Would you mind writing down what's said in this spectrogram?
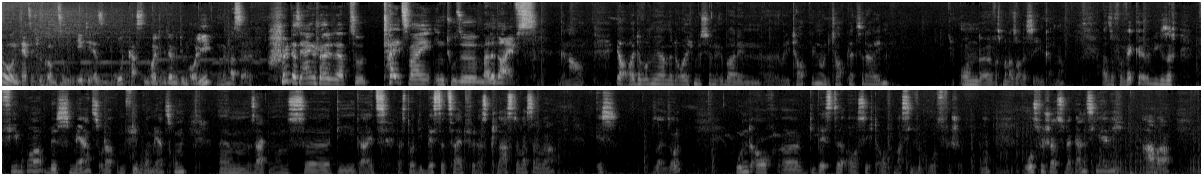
Hallo und herzlich willkommen zum ETS Brotkasten. Heute wieder mit dem Olli. Und dem Marcel. Schön, dass ihr eingeschaltet habt zu Teil 2 Into the Maledives. Genau. Ja, heute wollen wir mit euch ein bisschen über, den, äh, über die Tauchgänge und die Tauchplätze da reden. Und äh, was man da so alles sehen kann. Ne? Also vorweg, äh, wie gesagt, Februar bis März oder um Februar, März rum ähm, sagten uns äh, die Guides, dass dort die beste Zeit für das klarste Wasser war, ist, sein soll und auch äh, die beste Aussicht auf massive Großfische. Ne? Großfische hast du da ganzjährig, aber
